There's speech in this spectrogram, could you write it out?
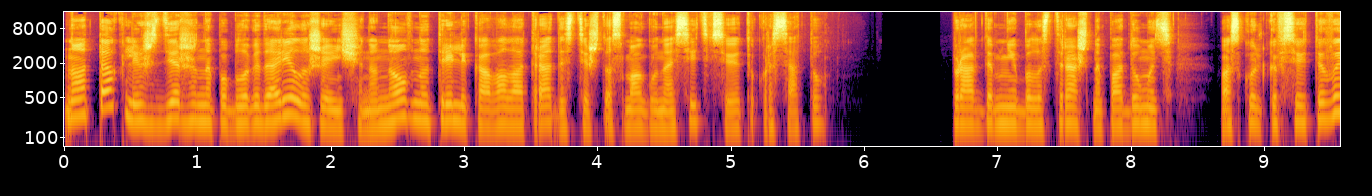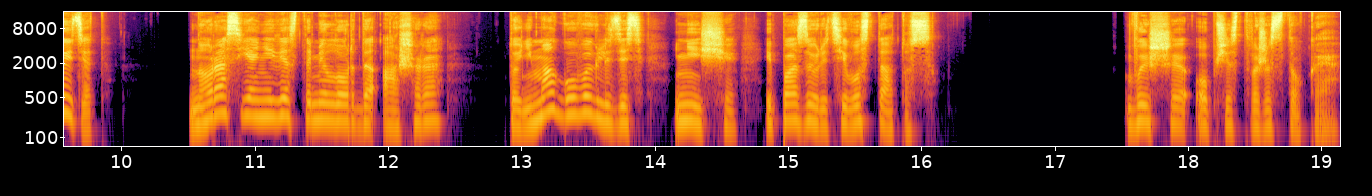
Ну а так лишь сдержанно поблагодарила женщину, но внутри ликовала от радости, что смогу носить всю эту красоту. Правда, мне было страшно подумать, во сколько все это выйдет. Но раз я невеста милорда Ашера, то не могу выглядеть нище и позорить его статус. Высшее общество жестокое,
